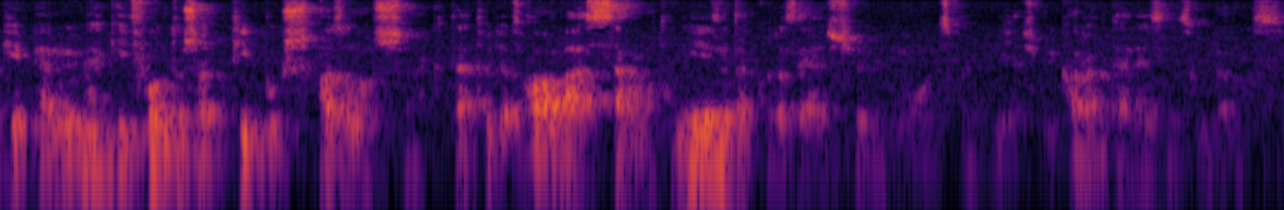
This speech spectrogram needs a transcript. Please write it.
gépjárművek, itt fontos a típus azonosság. Tehát, hogy az alvász számot, ha nézed, akkor az első nyolc vagy ilyesmi karakterez, ez ugyanaz.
